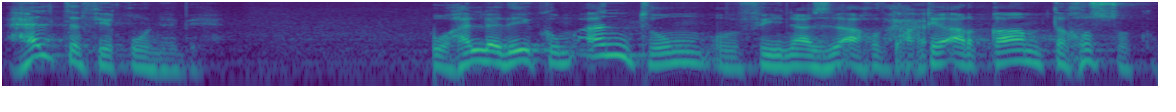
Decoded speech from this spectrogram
هل تثقون به؟ وهل لديكم أنتم في نازل أخذ حقي أرقام تخصكم؟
